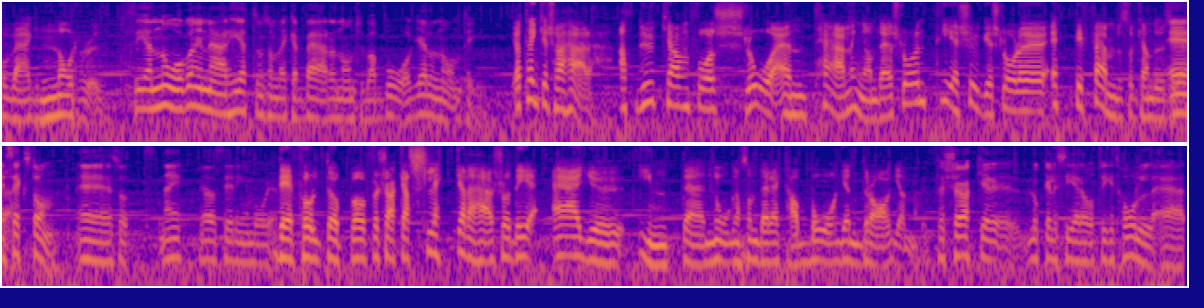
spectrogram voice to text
på väg norrut. Ser jag någon i närheten som verkar bära någon typ av båge eller någonting? Jag tänker så här att du kan få slå en tärning om det. Slår en T20, slår du 1 till 5 så kan du se Eh, det. 16. Eh, så nej, jag ser ingen båge. Det är fullt upp och försöka släcka det här så det är ju inte någon som direkt har bågen dragen. Försöker lokalisera åt vilket håll är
